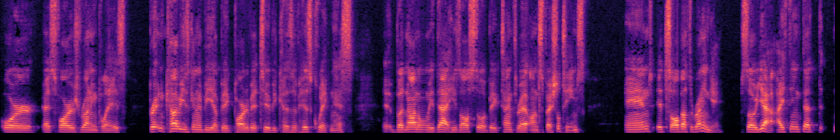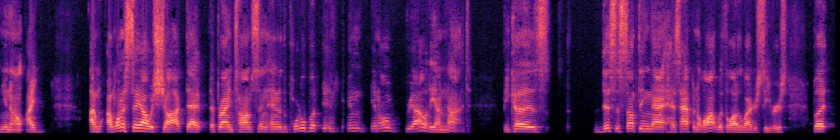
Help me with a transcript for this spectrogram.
or as far as running plays. Britton Covey is going to be a big part of it too because of his quickness. But not only that, he's also a big time threat on special teams, and it's all about the running game. So yeah, I think that you know I I, I want to say I was shocked that that Brian Thompson entered the portal, but in, in in all reality, I'm not because this is something that has happened a lot with a lot of the wide receivers. But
